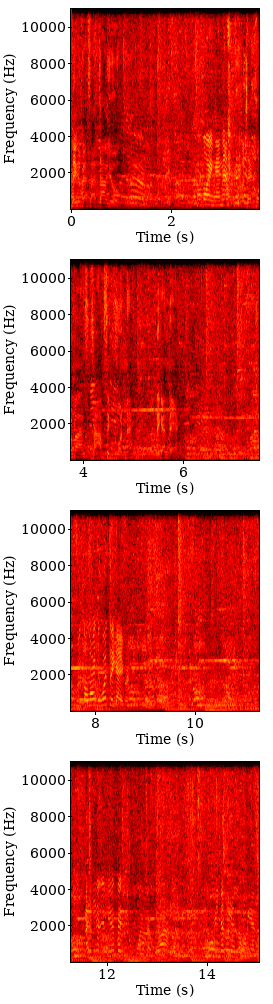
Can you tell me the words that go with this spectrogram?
นี่คือแบกสารเจ้าอยู่เออเขาบอกอย่างนั้นนะเขาใช้คนประมาณ30 คนนะ ในการแบกอุ๊ยตอนแรกนึกว่าจะใหญ่กว่านี้ อันเนี้ยอันเนี้ยเป็นขบวนแบบว่า มีนักเรียนโรงเรียนที่เราเรียน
